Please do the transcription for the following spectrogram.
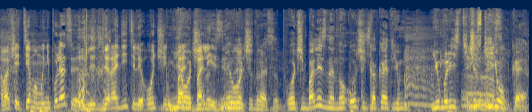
а, Вообще тема манипуляции для, для родителей очень, Мне бо- очень, болезненная. мне очень нравится. Очень болезненная, но очень какая-то юм- юмористически емкая.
